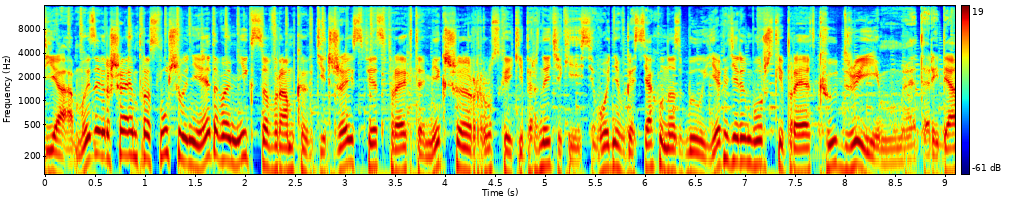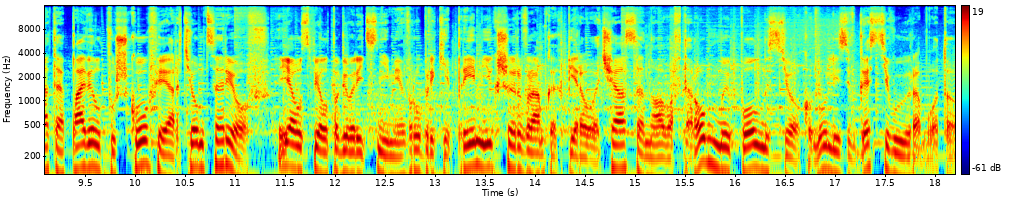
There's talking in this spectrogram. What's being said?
Друзья, мы завершаем прослушивание этого микса в рамках диджей-спецпроекта Микшер русской кибернетики. Сегодня в гостях у нас был екатеринбургский проект Cool Dream. Это ребята Павел Пушков и Артем Царев. Я успел поговорить с ними в рубрике «Премикшер» в рамках первого часа, ну а во втором мы полностью окунулись в гостевую работу.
